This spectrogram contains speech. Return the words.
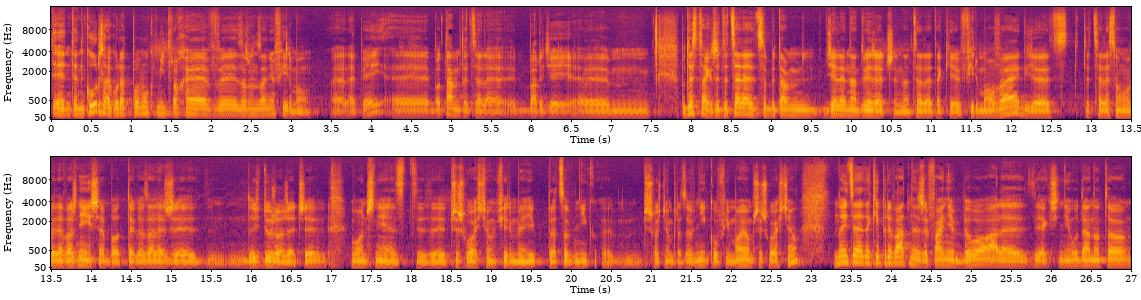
ten, ten kurs akurat pomógł mi trochę w zarządzaniu firmą e, lepiej, e, bo tam te cele bardziej. Bo to jest tak, że te cele sobie tam dzielę na dwie rzeczy. Na cele takie firmowe, gdzie te cele są o wiele ważniejsze, bo od tego zależy dość dużo rzeczy, łącznie z przyszłością firmy i pracowników, e, przyszłością pracowników i moją przyszłością. No i cele takie prywatne, że fajnie było, ale jak się nie uda, no to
